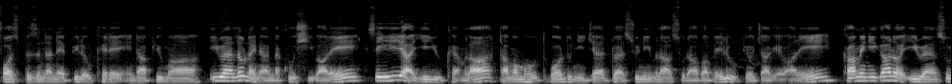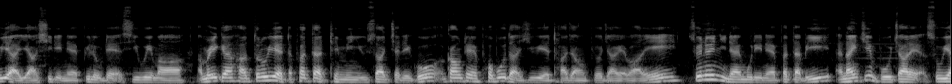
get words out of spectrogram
Fox Business နဲ့ပြုလုပ်ခဲ့တဲ့အင်တာဗျူးမှာအီရန်လုံနိုင်တာနှစ်ခုရှိပါတယ်။စီးရီးရရေးယူခံမလားဒါမှမဟုတ်သဘောတူညီချက်အတွက်ဆွေးနွေးမလားဆိုတာပါပဲလို့ပြောကြားခဲ့ပါတယ်။ခါမေနီကတော့အီရန်အစိုးရအရာရှိတွေနဲ့ပြုလုပ်တဲ့အစည်းအဝေးမှာအမေရိကန်ဟာသူတို့ရဲ့တစ်ဖက်သက်ထင်မြင်ယူဆချက်တွေကိုအကောင့်ထဲဖော်ဖို့သာရည်ရွယ်ထားကြောင်းပြောကြားခဲ့ပါတယ်။ဆွေးနွေးညီနိုင်မှုတွေနဲ့ပတ်သက်ပြီးအနိုင်ကျင့်ပိုးကြတဲ့အစိုးရ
